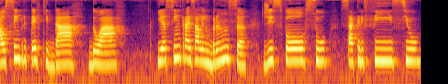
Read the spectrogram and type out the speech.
ao sempre ter que dar, doar, e assim traz a lembrança de esforço, sacrifício,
